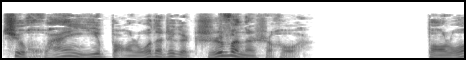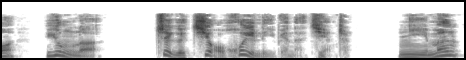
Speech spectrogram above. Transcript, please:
去怀疑保罗的这个职分的时候啊，保罗用了这个教会里边的见证，你们。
